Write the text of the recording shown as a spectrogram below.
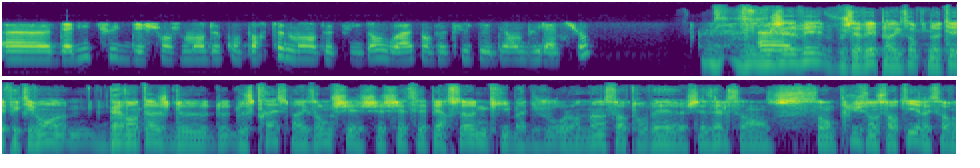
d'habitude, des changements de comportement, un peu plus d'angoisse, un peu plus de déambulation? Vous, vous, euh, avez, vous avez par exemple noté effectivement davantage de, de, de stress, par exemple, chez, chez, chez, ces personnes qui, bah, du jour au lendemain, se retrouvaient chez elles sans, sans plus en sortir et sans,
